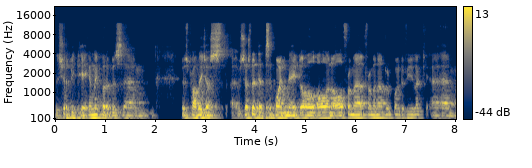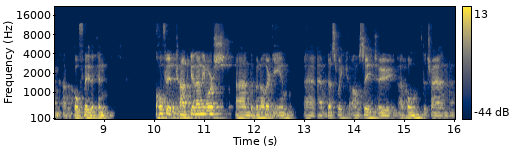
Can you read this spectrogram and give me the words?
they should be taken. Like, but it was um, it was probably just it was just a disappointing night all all in all from a from an Antrim point of view. Like, um, and hopefully they can. Hopefully it can't get any worse, and have another game um, this week, obviously to at home to try and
